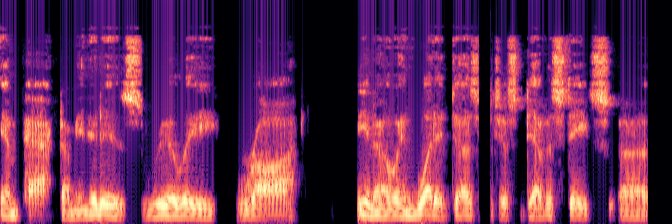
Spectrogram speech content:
impact. I mean, it is really raw, you know, and what it does just devastates uh,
